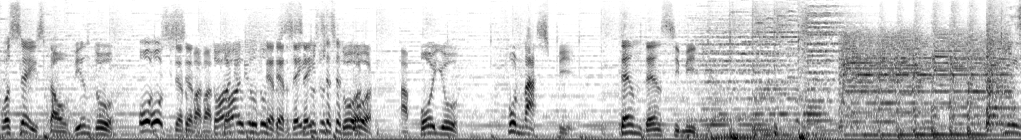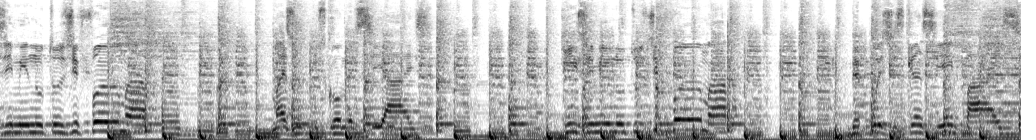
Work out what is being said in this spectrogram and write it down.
Você está ouvindo Observatório do Terceiro Setor. Apoio FUNASP. Tendência Mídia. 15 minutos de fama, mais um dos comerciais. 15 minutos de fama, depois descanse em paz.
